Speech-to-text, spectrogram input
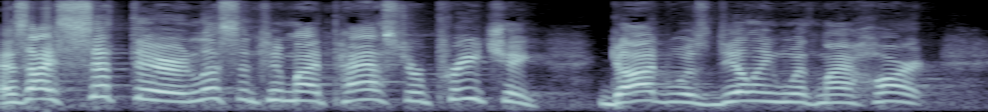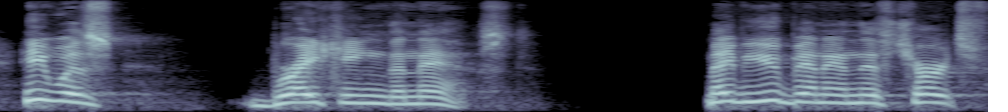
As I sit there and listen to my pastor preaching, God was dealing with my heart. He was breaking the nest. Maybe you've been in this church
